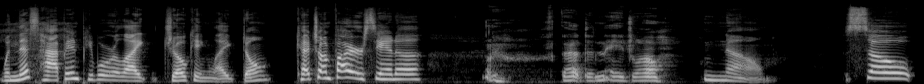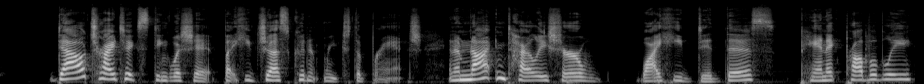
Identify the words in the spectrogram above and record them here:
when this happened, people were like joking, like, "Don't catch on fire, Santa." That didn't age well. No. So Dow tried to extinguish it, but he just couldn't reach the branch. And I'm not entirely sure why he did this. Panic, probably.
